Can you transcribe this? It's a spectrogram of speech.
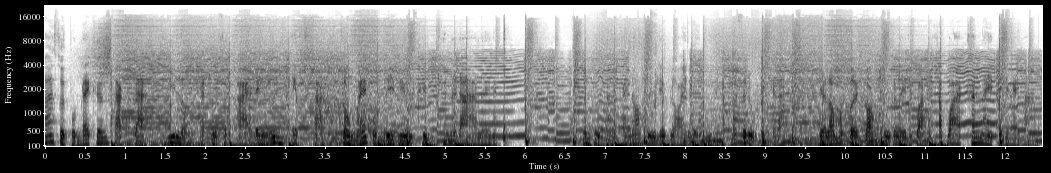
ล่าสุดผมได้เครื่องจักรจากยี่หลงแคทูสปายเป็นรุ่น F3 ส่งมาให้ผมรีวิวถึงแคนาดาเลยนะบรรจุภัณฑ์ภายนอกดูเรียบร้อยเลยดีนะครับวัสดุเป็นกระดาษเดี๋ยวเรามาเปิดกล่องดูกันเลยดีกว่านะครับว่าข้างในเป็นยังไงบ้าง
